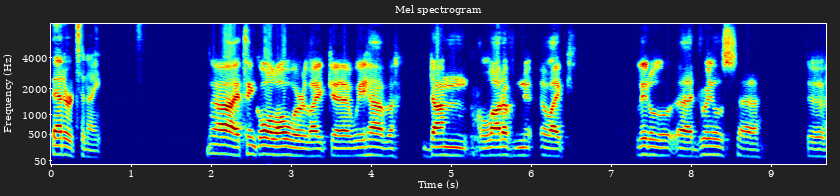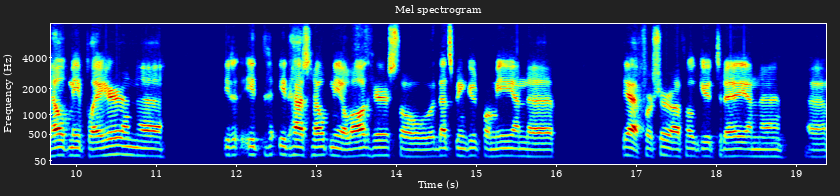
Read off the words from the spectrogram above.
better tonight? No, I think all over. Like uh, we have done a lot of like little uh, drills uh, to help me play here, and it it it has helped me a lot here. So that's been good for me, and uh, yeah, for sure, I felt good today, and uh, uh,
